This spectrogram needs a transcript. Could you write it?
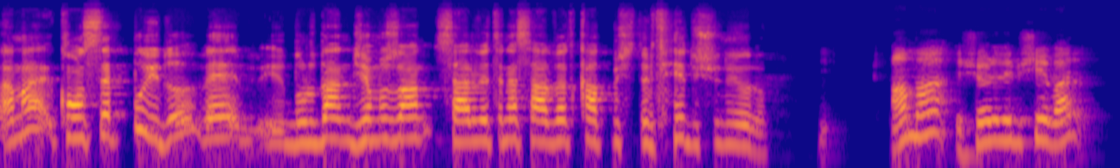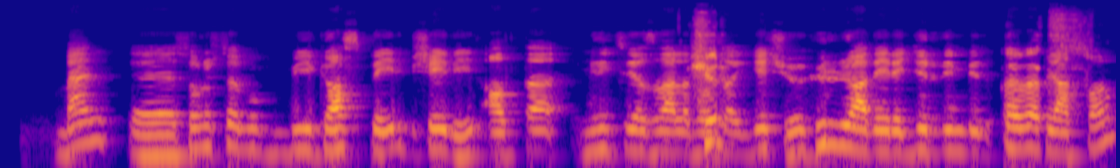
ama konsept buydu ve e, buradan Cem Uzan servetine servet katmıştır diye düşünüyorum. Ama şöyle de bir şey var. Ben e, sonuçta bu bir gasp değil, bir şey değil. Altta minik yazılarla da Hür- olsa geçiyor. Hür iradeyle girdiğim bir Evet. platform.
